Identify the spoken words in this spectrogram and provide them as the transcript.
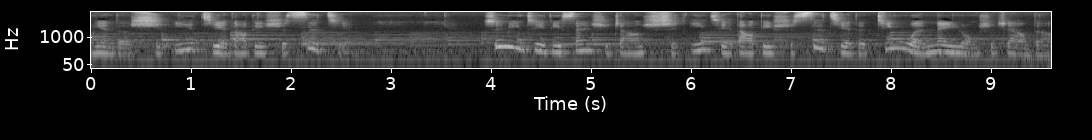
面的十一节到第十四节，《生命记》第三十章十一节到第十四节的经文内容是这样的：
